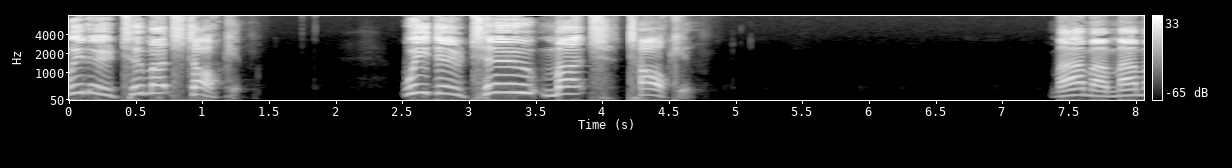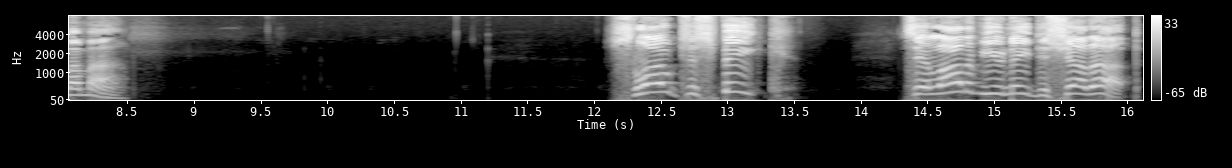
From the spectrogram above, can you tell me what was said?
We do too much talking. We do too much talking. My, my, my. Slow to speak. See, a lot of you need to shut up.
